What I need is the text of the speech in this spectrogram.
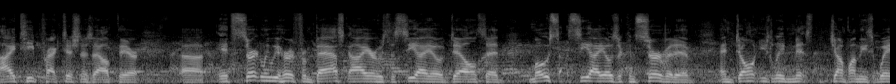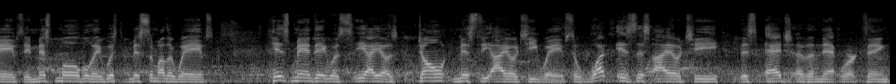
IT practitioners out there? Uh, it's certainly, we heard from Bask Iyer, who's the CIO of Dell, and said most CIOs are conservative and don't usually miss, jump on these waves. They missed mobile, they missed missed some other waves. His mandate was CIOs, don't miss the IoT wave. So what is this IoT, this edge of the network thing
